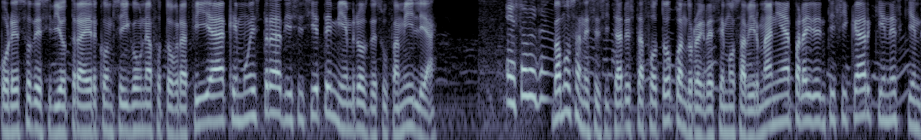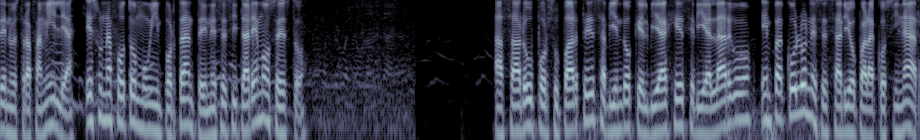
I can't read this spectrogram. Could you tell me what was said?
Por eso decidió traer consigo una fotografía que muestra a 17 miembros de su familia. Vamos a necesitar esta foto cuando regresemos a Birmania para identificar quién es quién de nuestra familia. Es una foto muy importante, necesitaremos esto. Azaru, por su parte, sabiendo que el viaje sería largo, empacó lo necesario para cocinar.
